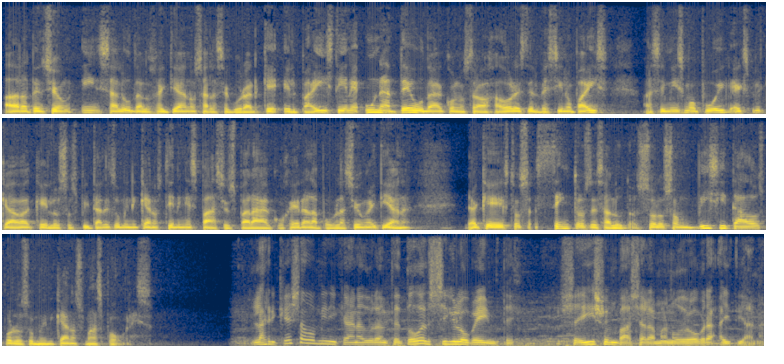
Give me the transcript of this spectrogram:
a dar atención en salud a los haitianos al asegurar que el país tiene una deuda con los trabajadores del vecino país. Asimismo, Puig explicaba que los hospitales dominicanos tienen espacios para acoger a la población haitiana, ya que estos centros de salud solo son visitados por los dominicanos más pobres. La riqueza dominicana durante todo el siglo XX se hizo en base a la mano de obra haitiana.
